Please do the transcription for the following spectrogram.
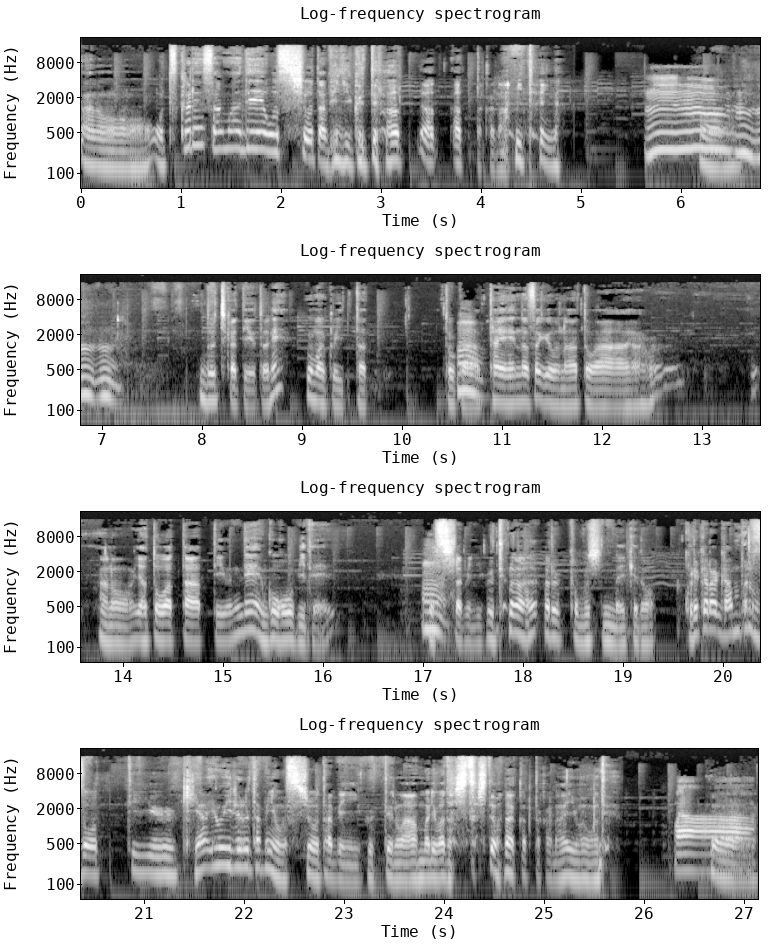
あのーお疲れ様でお寿司を食べに行くっていうのはあああったかな、みたいな。うーん。うんうんうん。どっちかっていうとね、うまくいったとか、うん大変な作業の後は、あの、やっと終わったっていうんで、ご褒美でうんお寿司食べに行くっていうのはあるかもしれないけど、これから頑張るぞっていう気合を入れるためにお寿司を食べに行くっていうのはあんまり私としてはなかったかな、今まで。ああ、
